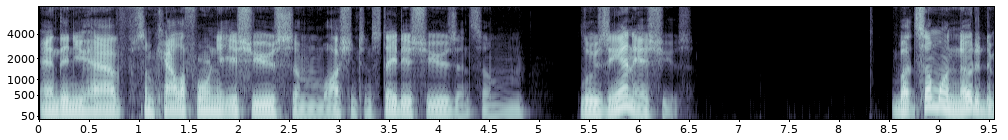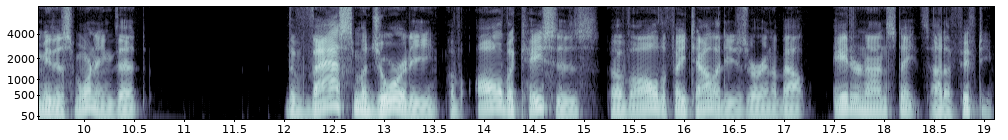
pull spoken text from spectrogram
And then you have some California issues, some Washington state issues, and some Louisiana issues. But someone noted to me this morning that the vast majority of all the cases of all the fatalities are in about eight or nine states out of 50.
